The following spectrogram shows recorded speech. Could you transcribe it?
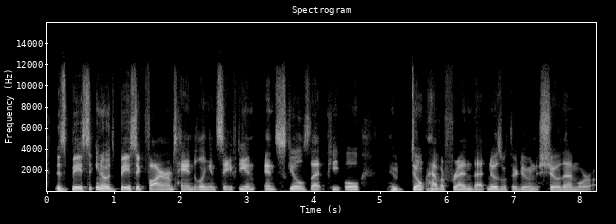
it's basic, you know, it's basic firearms handling and safety and and skills that people who don't have a friend that knows what they're doing to show them or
